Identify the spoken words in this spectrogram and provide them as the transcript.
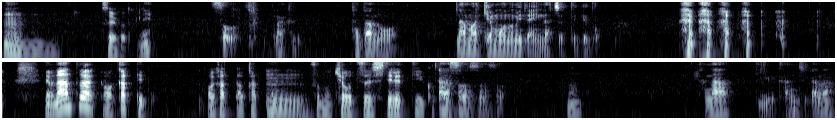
うんうん。そういうことね。そう。なんか、ただの怠け者みたいになっちゃったけど。でもなんとなく分かって、分かった分かった。うん。その共通してるっていうこと。あ、そうそうそう。うん。かなっていう感じかな。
